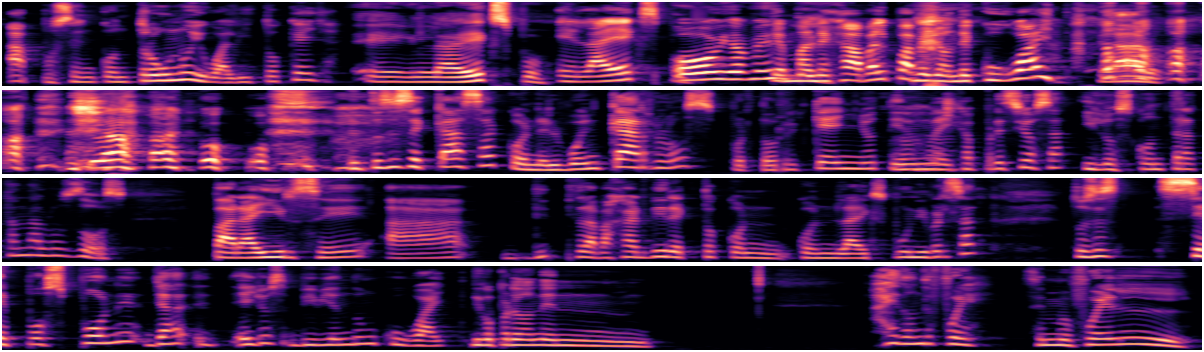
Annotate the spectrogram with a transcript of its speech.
Ah, pues encontró uno igualito que ella. En la expo. En la expo. Obviamente. Que manejaba el pabellón de Kuwait, claro. claro. Entonces se casa con el buen Carlos, puertorriqueño, tiene una hija preciosa, y los contratan a los dos para irse a di- trabajar directo con, con la Expo Universal. Entonces se pospone, ya ellos viviendo en Kuwait, digo, perdón, en... Ay, ¿dónde fue? Se me fue el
